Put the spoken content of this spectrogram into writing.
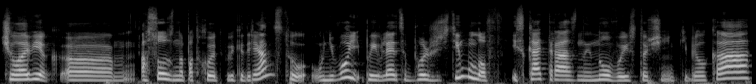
человек э, осознанно подходит к вегетарианству, у него появляется больше стимулов искать разные новые источники белка,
